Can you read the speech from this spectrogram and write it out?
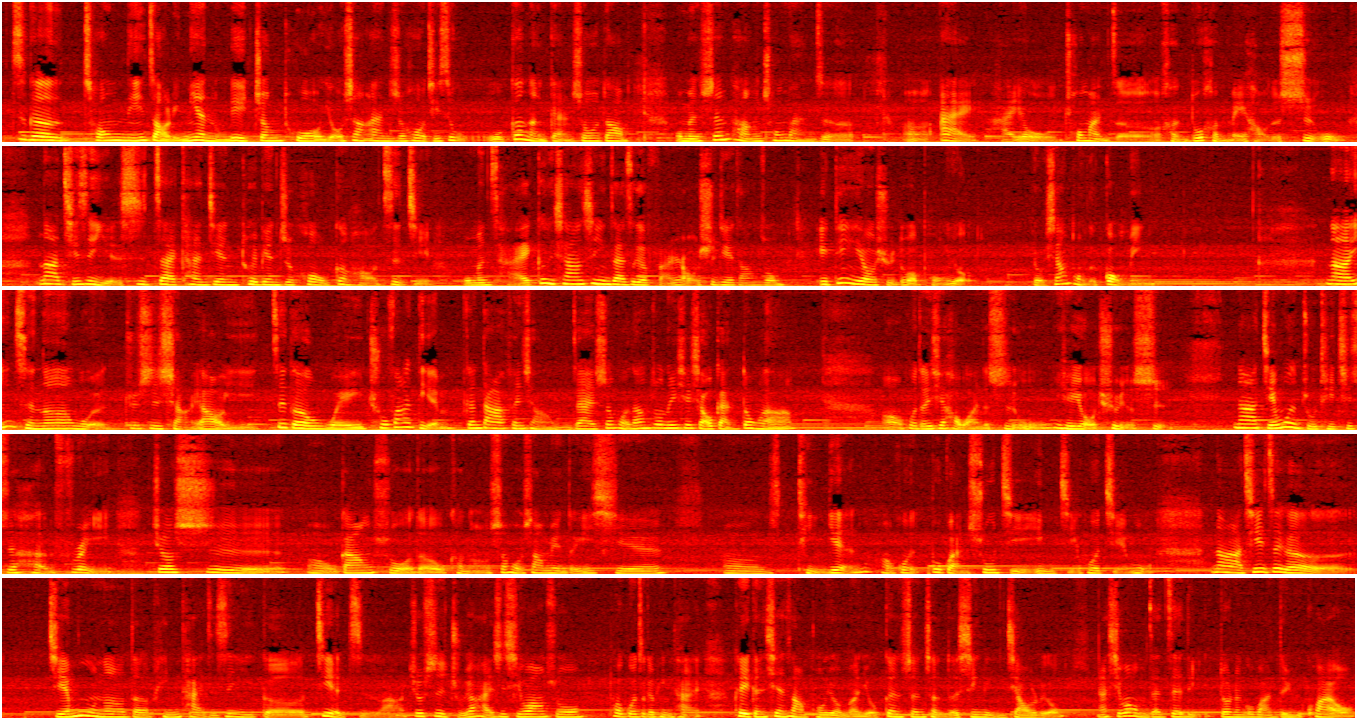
这个从泥沼里面努力挣脱游上岸之后，其实我更能感受到我们身旁充满着呃爱，还有充满着很多很美好的事物。那其实也是在看见蜕变之后更好的自己，我们才更相信，在这个烦扰世界当中，一定也有许多朋友有相同的共鸣。那因此呢，我就是想要以这个为出发点，跟大家分享我们在生活当中的一些小感动啦，呃，或者一些好玩的事物，一些有趣的事。那节目的主题其实很 free，就是呃，我刚刚说的，我可能生活上面的一些呃体验，好，或不管书籍、影集或节目。那其实这个。节目呢的平台只是一个介质啦，就是主要还是希望说，透过这个平台，可以跟线上朋友们有更深层的心灵交流。那希望我们在这里都能够玩得愉快哦。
